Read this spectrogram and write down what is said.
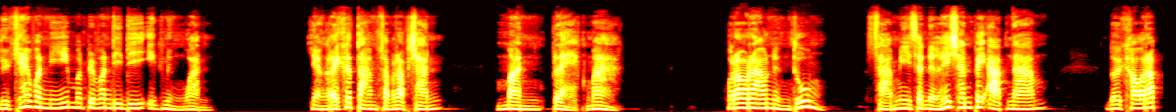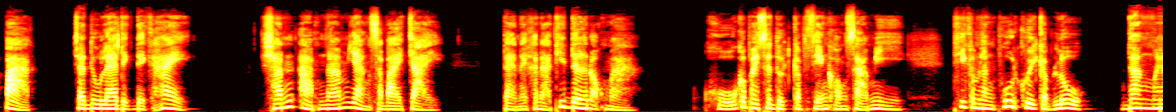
หรือแค่วันนี้มันเป็นวันดีๆ อีกหนึ่งวัน อย่างไรก็ตามสำหรับฉัน มันแปลกมากราวๆหนึ่งทุ่ม สามีเสนอให้ฉันไปอาบน้ำโดยเขารับปากจะดูแลเด็กๆให้ ฉันอาบน้ำอย่างสบายใจ แต่ในขณะที่เดินออกมา หูก็ไปสะดุดกับเสียงของสามี ที่กำลังพูดคุยกับลูก ดังมา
